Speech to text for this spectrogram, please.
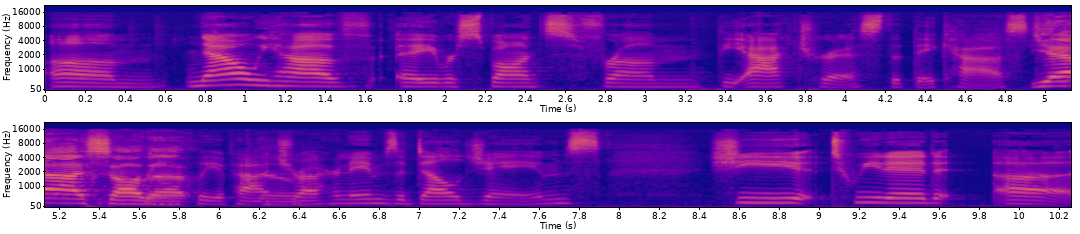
Um, now we have a response from the actress that they cast. Yeah, I saw Queen that. Cleopatra. Yeah. Her name's Adele James. She tweeted, uh,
